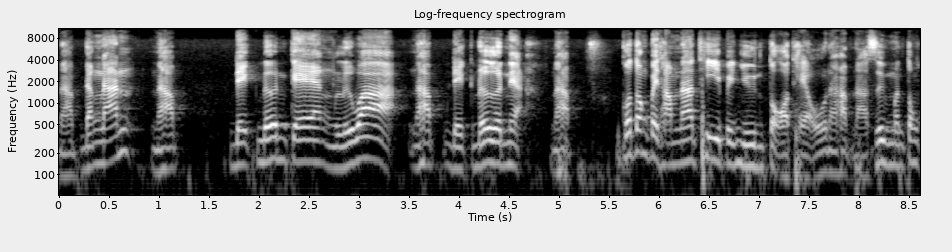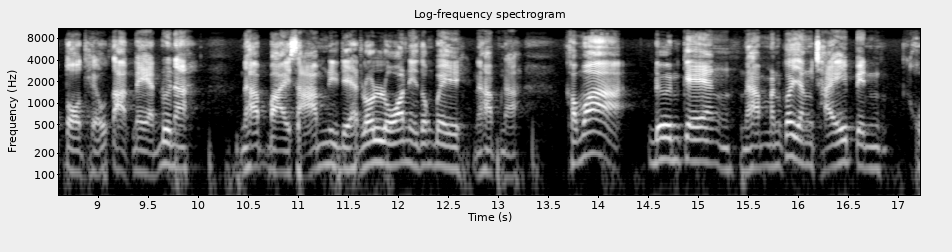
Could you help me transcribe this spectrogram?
นะครับดังนั้นนะครับ เด็กเดินแกงหรือว่านะครับเด็กเดินเนี่ยนะครับก็ต้องไปทำหน้าที่ไปยืนต่อแถวนะครับนะซึ่งมันต้องต่อแถวตากแดดด้วยนะนะครับบ่ายสามนี่แดดร้อนๆนี่ต้องไปนะครับนะคำว่าเดินแกงนะครับมันก็ยังใช้เป็นค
